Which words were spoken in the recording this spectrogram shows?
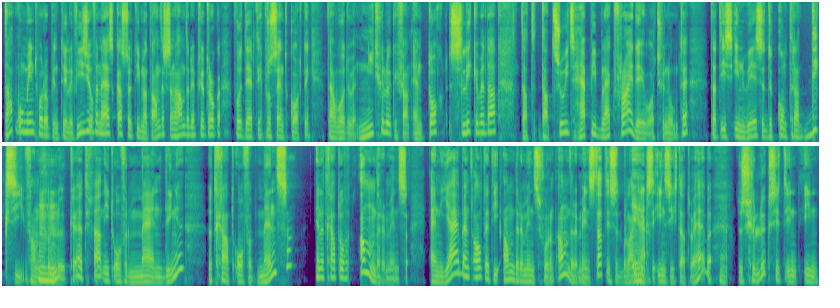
dat moment waarop je een televisie of een ijskast uit iemand anders zijn handen hebt getrokken voor 30% korting. Daar worden we niet gelukkig van. En toch slikken we dat, dat, dat zoiets Happy Black Friday wordt genoemd. Hè. Dat is in wezen de contradictie van geluk. Hè. Het gaat niet over mijn dingen, het gaat over mensen en het gaat over andere mensen. En jij bent altijd die andere mens voor een andere mens. Dat is het belangrijkste inzicht dat we hebben. Dus geluk zit in, in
